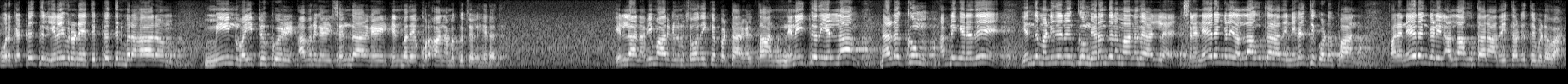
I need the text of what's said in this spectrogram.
ஒரு கட்டத்தில் இறைவனுடைய திட்டத்தின் பிரகாரம் மீன் வயிற்றுக்குள் அவர்கள் சென்றார்கள் என்பதை குரான் நமக்கு சொல்கிறது. எல்லா நபிமார்களும் சோதிக்கப்பட்டார்கள். தான் நினைத்தது எல்லாம் நடக்கும் அப்படிங்கிறது எந்த மனிதனுக்கும் நிரந்தரமானது அல்ல. சில நேரங்களில் அல்லாஹுத்தால் அதை நிகழ்த்தி கொடுப்பான். பல நேரங்களில் அல்லாஹுத்தால் அதை தடுத்து விடுவான்.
